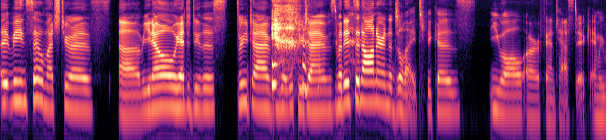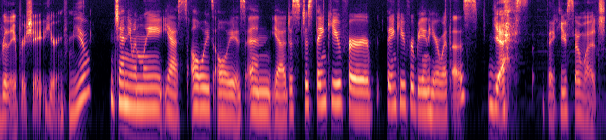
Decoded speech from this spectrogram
It means so much to us. Um, you know, we had to do this three times, maybe two times, but it's an honor and a delight because you all are fantastic and we really appreciate hearing from you. Genuinely, yes, always, always, and yeah, just just thank you for thank you for being here with us. Yes, thank you so much.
